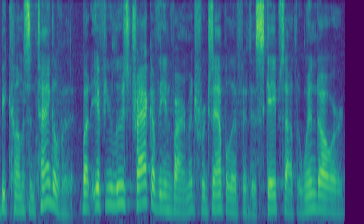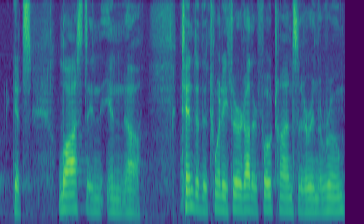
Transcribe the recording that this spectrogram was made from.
becomes entangled with it. But if you lose track of the environment, for example, if it escapes out the window or gets lost in, in uh, 10 to the 23rd other photons that are in the room,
